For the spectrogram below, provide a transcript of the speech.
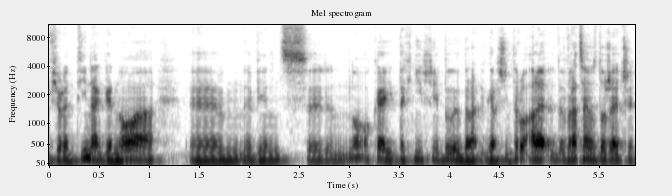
Fiorentina, Genoa, więc no okej, okay, technicznie były gracze Interu, ale wracając do rzeczy,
